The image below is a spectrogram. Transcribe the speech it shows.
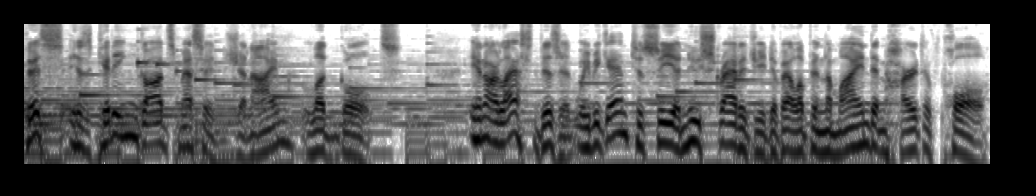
This is Getting God's Message, and I'm Lud Golz. In our last visit, we began to see a new strategy develop in the mind and heart of Paul.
